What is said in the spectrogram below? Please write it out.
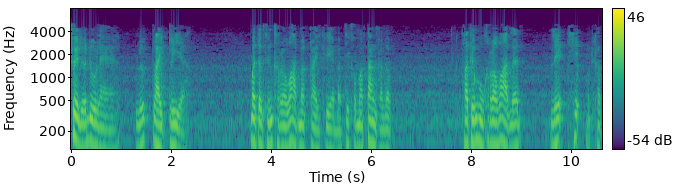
ช่วยเหลือดูแล หรือไกลเกลี่ยไมาจนถึงคารวาสมาไกลเกลี่ยแบบที่เขามาตั้งกันแล้ว ถ้าถึงหูคารวาสแล้วเละเทะหมดครับ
